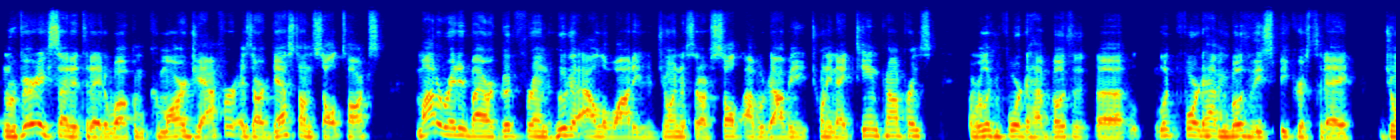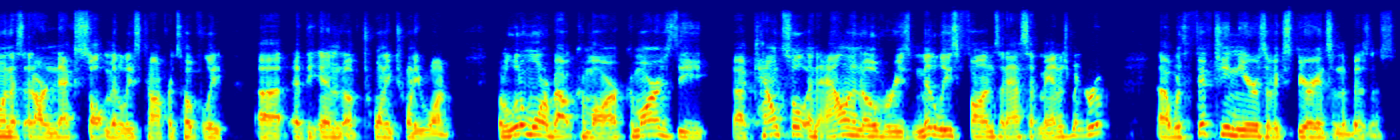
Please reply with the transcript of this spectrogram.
And we're very excited today to welcome Kamar Jaffer as our guest on SALT Talks, moderated by our good friend Huda Al Lawati, who joined us at our SALT Abu Dhabi 2019 conference. And we're looking forward to have both uh, look forward to having both of these speakers today join us at our next SALT Middle East conference, hopefully uh, at the end of 2021. But a little more about Kamar. Kamar is the uh, counsel in Allen and Overy's Middle East Funds and Asset Management Group uh, with 15 years of experience in the business.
